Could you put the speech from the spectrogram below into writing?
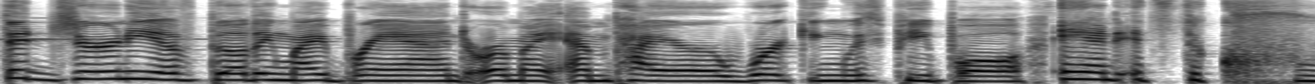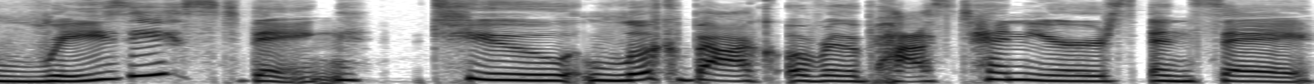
the journey of building my brand or my empire, working with people. And it's the craziest thing to look back over the past 10 years and say,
